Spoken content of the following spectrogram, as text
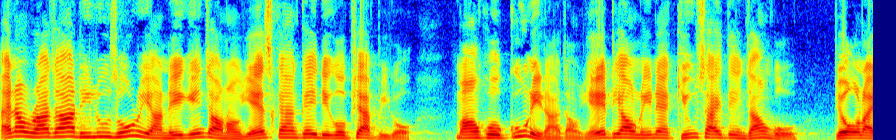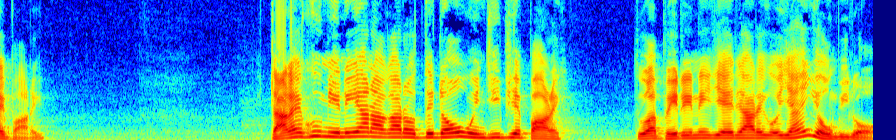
အဲနောက်ရာဂျာဒီလူဆိုးတွေကနေကင်းကြောင်တော့ရဲစကန်ဂိတ်တွေကိုဖျက်ပြီးတော့မှောင်ကိုကူးနေတာကြောင့်ရဲတယောက်အနေနဲ့ queue site တင်ချောင်းကိုပြောလိုက်ပါတယ် ဒါလည်းခုမြင်နေရတာကတော့တစ်တော်ဝင်ကြီးဖြစ်ပါတယ်သူကဘေးဒင်းနဲ့ရဲကြားတွေကိုအရန်ယုံပြီးတော့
